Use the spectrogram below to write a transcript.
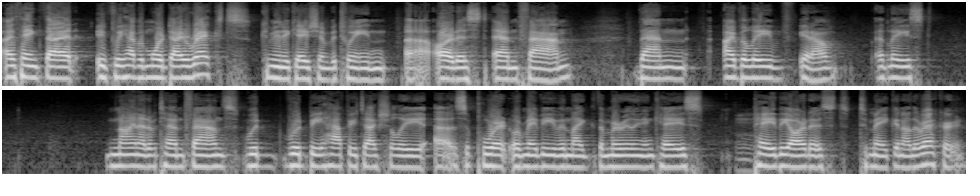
I think that if we have a more direct communication between uh, artist and fan, then I believe you know at least nine out of ten fans would would be happy to actually uh, support, or maybe even like the Marillion case, mm. pay the artist to make another record.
